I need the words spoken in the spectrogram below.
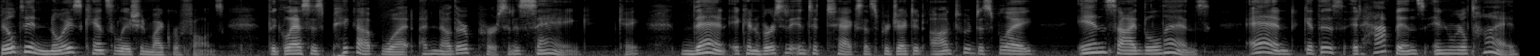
built in noise cancellation microphones. The glasses pick up what another person is saying. Okay. Then it converts it into text that's projected onto a display inside the lens And get this, it happens in real time.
